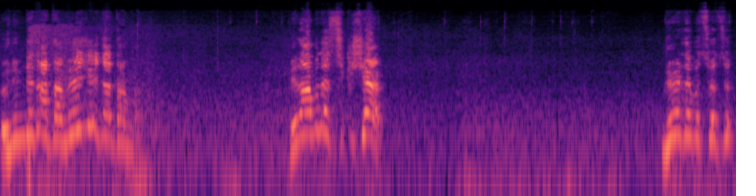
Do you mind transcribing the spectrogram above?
Önümde de adam. Önümde de adam var. Buna sıkışar. Nerede bu çocuk?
